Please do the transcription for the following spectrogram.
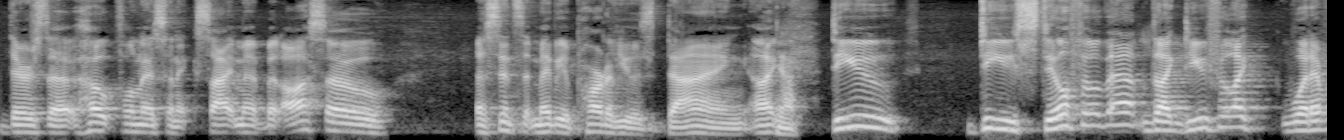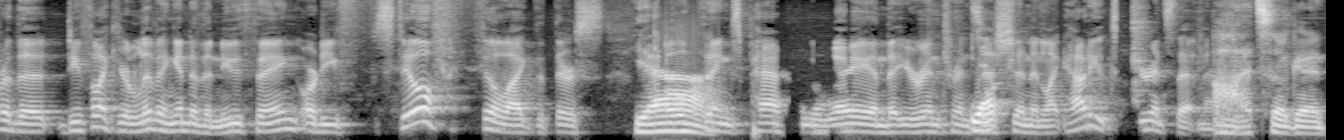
there's a hopefulness and excitement, but also a sense that maybe a part of you is dying. Like, yeah. do you? Do you still feel that? Like do you feel like whatever the do you feel like you're living into the new thing? Or do you f- still feel like that there's yeah. old things passing away and that you're in transition? Yep. and like how do you experience that now? Oh that's so good.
